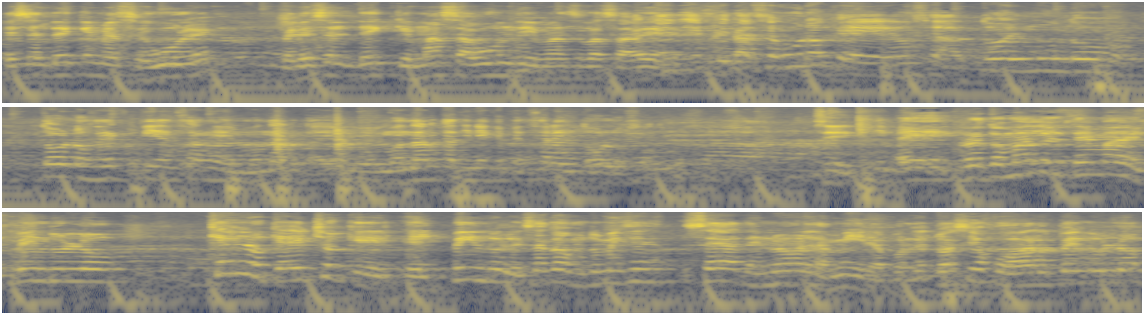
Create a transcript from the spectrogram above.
es el deck que me asegure, pero es el deck que más abunde y más vas a ver. Es, es que te aseguro que, o sea, todo el mundo, todos los decks piensan en el Monarca y el Monarca tiene que pensar en todos los otros. o sea, sí. Eh, retomando el tema del péndulo, ¿qué es lo que ha hecho que el péndulo, exacto como tú me dices, sea de nuevo en la mira? Porque tú has sido jugador del péndulo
